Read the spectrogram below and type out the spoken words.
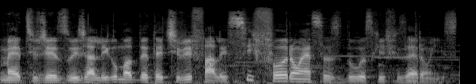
Matthew Jesus já liga o modo detetive e fala: e se foram essas duas que fizeram isso?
